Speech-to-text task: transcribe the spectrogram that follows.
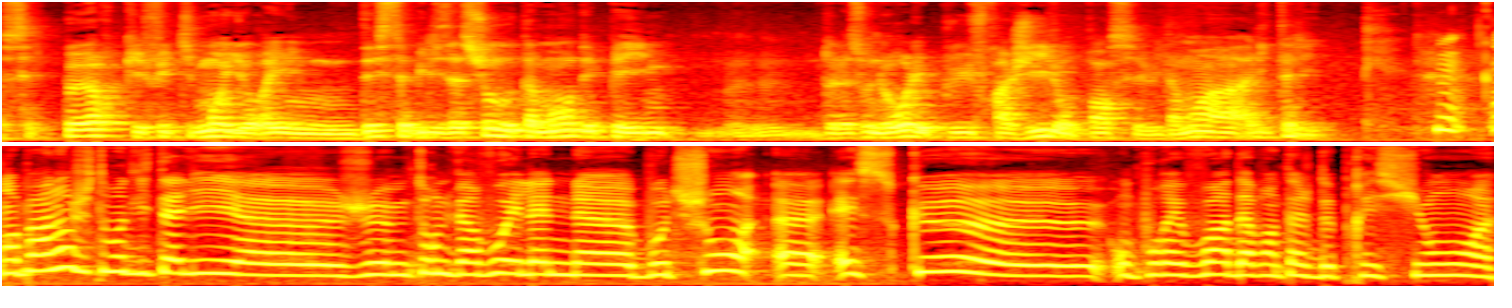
cette peur qu'effectivement il y aurait une déstabilisation, notamment des pays de la zone euro les plus fragiles. On pense évidemment à l'Italie. En parlant justement de l'Italie, euh, je me tourne vers vous, Hélène euh, Bauchon. Euh, est-ce que on pourrait voir davantage de pression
